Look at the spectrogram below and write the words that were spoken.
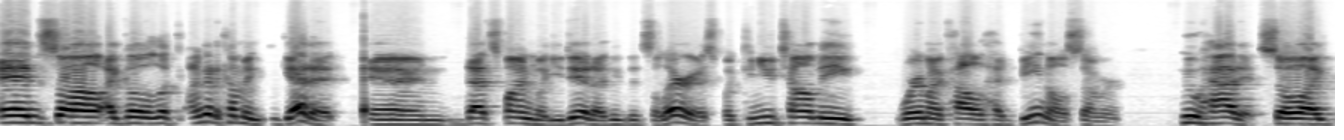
And so I go, "Look, I'm going to come and get it, and that's fine what you did. I think that's hilarious. But can you tell me where my paddle had been all summer? Who had it?" So I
